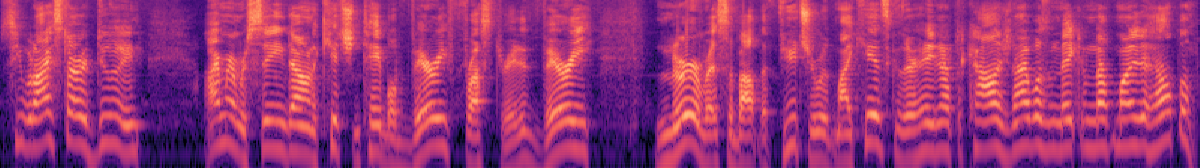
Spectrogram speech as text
See what I started doing, I remember sitting down at a kitchen table very frustrated, very nervous about the future with my kids because they're heading off to college and I wasn't making enough money to help them.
